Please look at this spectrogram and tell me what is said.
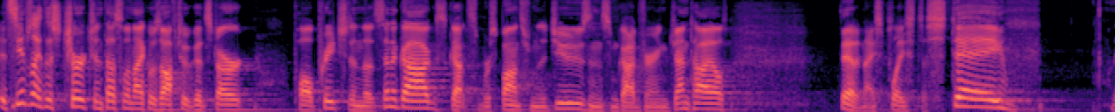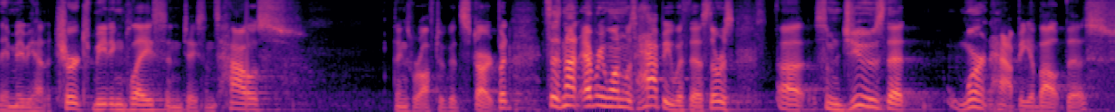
it seems like this church in Thessalonica was off to a good start. Paul preached in the synagogues, got some response from the Jews and some God fearing Gentiles. They had a nice place to stay. They maybe had a church meeting place in Jason's house. Things were off to a good start. But it says not everyone was happy with this. There was uh, some Jews that weren't happy about this,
